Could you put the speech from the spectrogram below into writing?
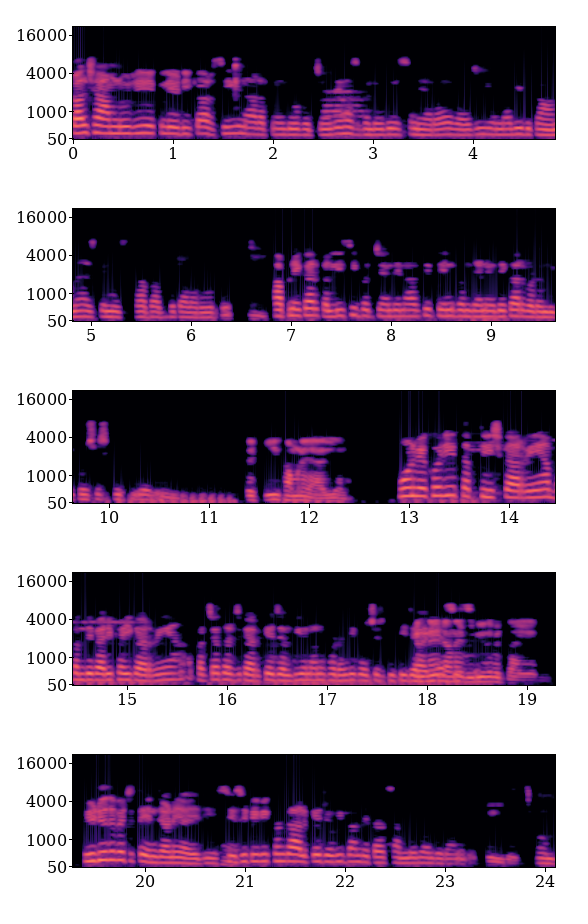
ਕੱਲ ਸ਼ਾਮ ਨੂੰ ਜੀ ਇੱਕ ਲੇਡੀ ਘਰ ਸੀ ਨਾਲ ਆਪਣੇ ਦੋ ਬੱਚਿਆਂ ਦੇ ਹਸਬੰਡ ਉਹਦੇ ਸੁਨਿਆਰਾ ਹੈਗਾ ਜੀ ਉਹਨਾਂ ਦੀ ਦੁਕਾਨ ਹੈ ਇਸ ਤੇ ਮੁਸਤਾਬਾਦ ਬਟਾਲਾ ਰੋਡ ਤੇ। ਆਪਣੇ ਘਰ ਕੱਲੀ ਸੀ ਬੱਚਿਆਂ ਦੇ ਨਾਲ ਤੇ ਤਿੰਨ ਬੰਦਿਆਂ ਨੇ ਉਹਦੇ ਘਰ ਵੜਨ ਦੀ ਕੋਸ਼ਿਸ਼ ਕੀਤੀ ਹੈ ਜੀ। ਤੇ ਕੀ ਸਾਹਮਣੇ ਆਇਆ ਜੀ ਹੁਣ ਵੇਖੋ ਜੀ ਤਫਤੀਸ਼ ਕਰ ਰਹੇ ਆ ਬੰਦੇ ਵੈਰੀਫਾਈ ਕਰ ਰਹੇ ਆ ਪਰਚਾ ਦਰਜ ਕਰਕੇ ਜਲਦੀ ਉਹਨਾਂ ਨੂੰ ਫੜਨ ਦੀ ਕੋਸ਼ਿਸ਼ ਕੀਤੀ ਜਾ ਕਿੰਨੇ ਰਹੀ ਜਾਣੇ ਹੈ ਵੀਡੀਓ ਦੇ ਵਿੱਚ ਆਏ ਆ ਜੀ? ਵੀਡੀਓ ਦੇ ਵਿੱਚ ਤਿੰਨ ਜਣੇ ਆਏ ਜੀ ਸੀਸੀਟੀਵੀ ਖੰਗਾਲ ਕੇ ਜੋ ਵੀ ਬੰਦੇ ਤਾਂ ਸਾਹਮਣੇ ਲਿਆਂਦੇ ਜਾਣਗੇ। ਠੀਕ ਹੈ ਜੀ। ਹਾਂਜੀ।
